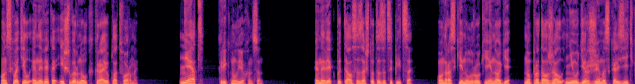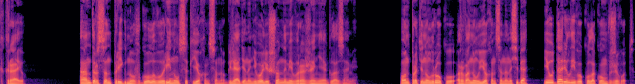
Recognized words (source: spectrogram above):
он схватил Эннвека и швырнул к краю платформы. «Нет!» — крикнул Йоханссон. Эннвек пытался за что-то зацепиться. Он раскинул руки и ноги, но продолжал неудержимо скользить к краю. Андерсон, пригнув голову, ринулся к Йоханссону, глядя на него лишенными выражения глазами. Он протянул руку, рванул Йоханссона на себя и ударил его кулаком в живот.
